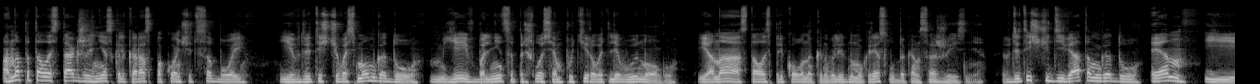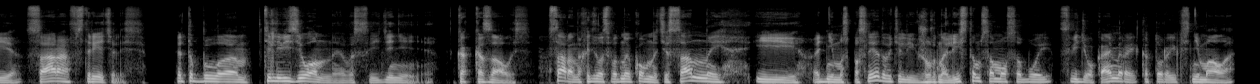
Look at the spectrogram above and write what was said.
Она пыталась также несколько раз покончить с собой. И в 2008 году ей в больнице пришлось ампутировать левую ногу, и она осталась прикована к инвалидному креслу до конца жизни. В 2009 году Энн и Сара встретились. Это было телевизионное воссоединение, как казалось. Сара находилась в одной комнате с Анной и одним из последователей, журналистом, само собой, с видеокамерой, которая их снимала.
